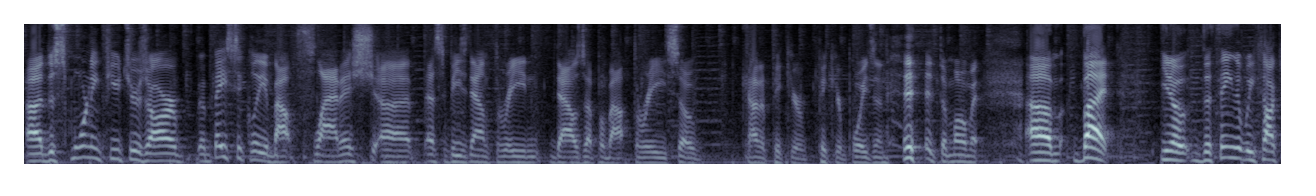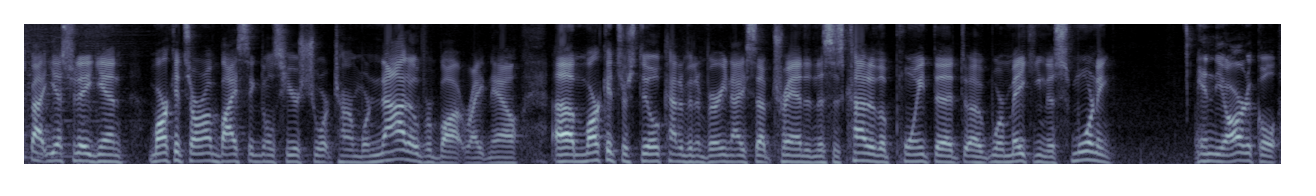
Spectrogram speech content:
Uh, this morning, futures are basically about flattish. Uh, S&P's down three, Dow's up about three. So, kind of pick your pick your poison at the moment. Um, but you know, the thing that we talked about yesterday again. Markets are on buy signals here short term. We're not overbought right now. Uh, markets are still kind of in a very nice uptrend, and this is kind of the point that uh, we're making this morning in the article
